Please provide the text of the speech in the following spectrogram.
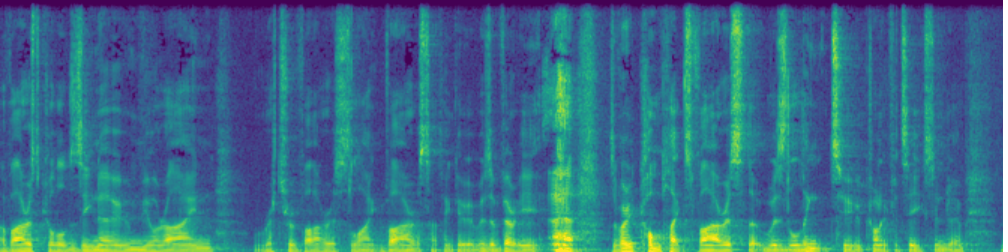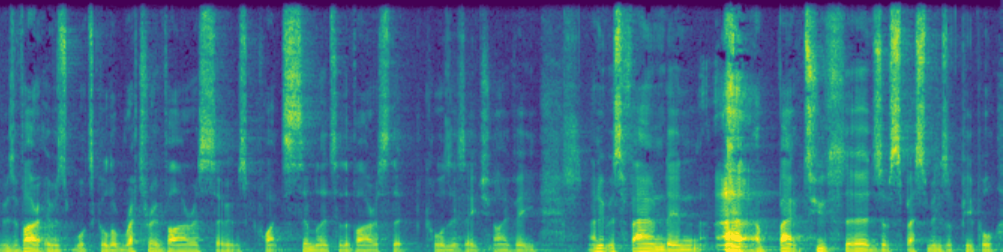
a, virus called xenomurine retrovirus-like virus. I think it, it was a very it was a very complex virus that was linked to chronic fatigue syndrome. It was a virus. It was what's called a retrovirus, so it was quite similar to the virus that causes HIV. And it was found in about two thirds of specimens of people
